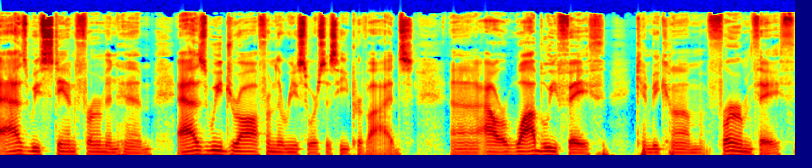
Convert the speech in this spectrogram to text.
as we stand firm in him, as we draw from the resources he provides. Uh, our wobbly faith can become firm faith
